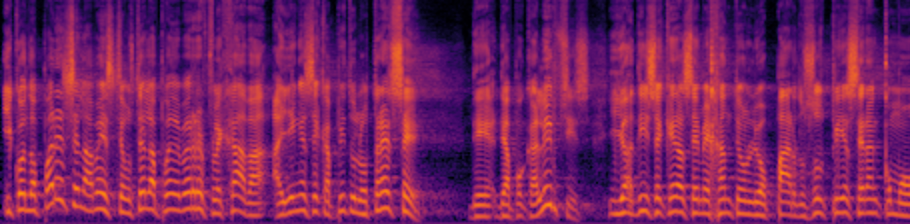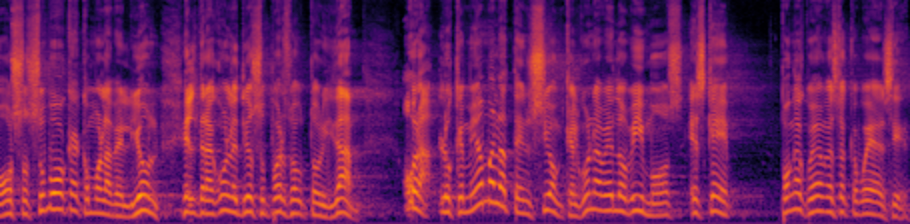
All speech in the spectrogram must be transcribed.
Y cuando aparece la bestia, usted la puede ver reflejada ahí en ese capítulo 13 de, Apocalipsis. Y ya dice que era semejante a un leopardo. Sus pies eran como oso, su boca como la de león. El dragón le dio su fuerza autoridad. Ahora, lo que me llama la atención, que alguna vez lo vimos, es que, ponga cuidado en esto que voy a decir.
